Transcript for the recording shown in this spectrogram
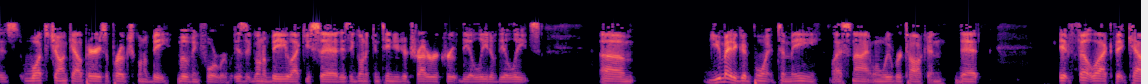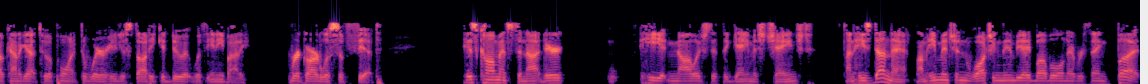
is what's John Calipari's approach going to be moving forward? Is it going to be like you said? Is he going to continue to try to recruit the elite of the elites? Um, you made a good point to me last night when we were talking that it felt like that Cal kind of got to a point to where he just thought he could do it with anybody, regardless of fit. His comments tonight, Derek, he acknowledged that the game has changed and he's done that. Um, he mentioned watching the NBA bubble and everything, but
